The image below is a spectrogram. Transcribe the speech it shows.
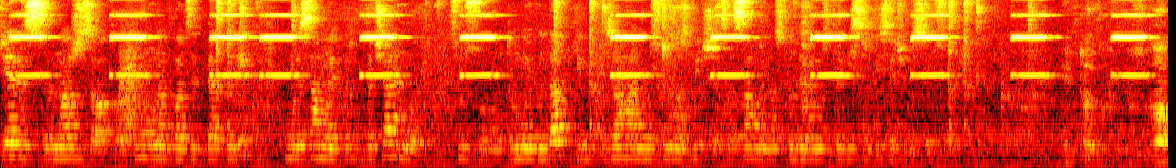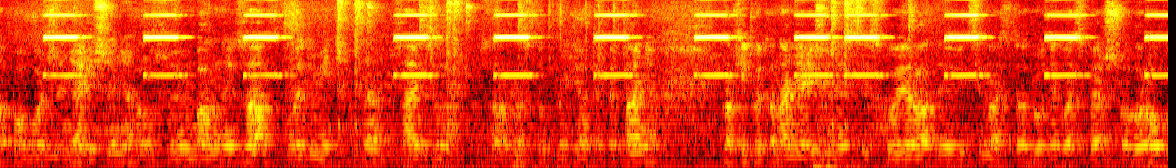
через наш заклад. Тому на 25 рік ми саме передбачаємо цю суму. Тому і видатки загальна сума збільшиться саме на 198 тисяч 800. За погодження рішення голосуємо банний за, ведмідь За. Зайцев за. Наступне п'яте питання. Про хід виконання рішення сільської ради від 17 грудня 2021 року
